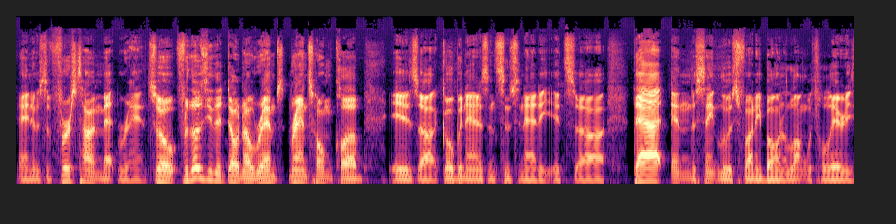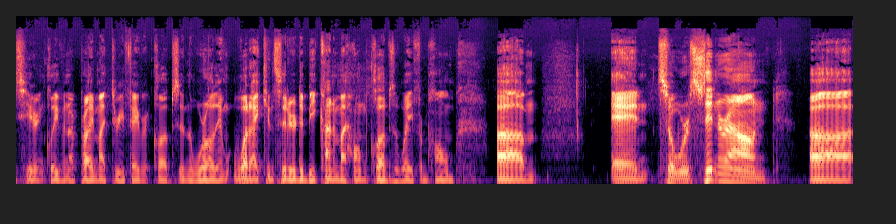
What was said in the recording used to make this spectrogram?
and it was the first time I met Rand. So for those of you that don't know, Rand's, Rand's home club is uh, Go Bananas in Cincinnati. It's uh, that and the St. Louis Funny Bone, along with Hilarities here in Cleveland, are probably my three favorite clubs in the world, and what I consider to be kind of my home clubs away from home. Um, and so we're sitting around uh,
